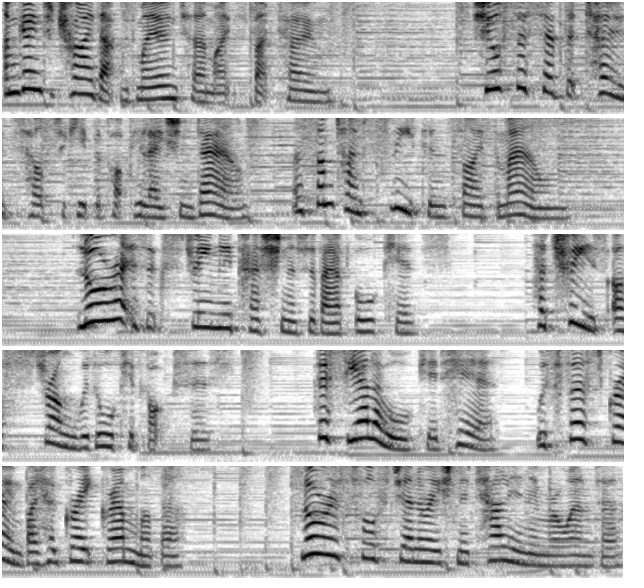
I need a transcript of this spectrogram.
I'm going to try that with my own termites back home. She also said that toads help to keep the population down and sometimes sleep inside the mounds. Laura is extremely passionate about orchids. Her trees are strung with orchid boxes. This yellow orchid here was first grown by her great grandmother. Laura is fourth generation Italian in Rwanda,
